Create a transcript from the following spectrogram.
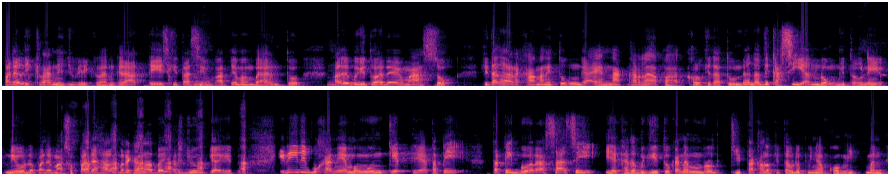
padahal iklannya juga iklan gratis kita hmm. sifatnya membantu hmm. tapi begitu ada yang masuk kita nggak rekaman itu nggak enak karena apa? Kalau kita tunda nanti kasihan dong gitu. Nih, ini udah pada masuk padahal mereka nggak bayar juga gitu. Ini ini bukannya mengungkit ya, tapi tapi gue rasa sih ya karena begitu karena menurut kita kalau kita udah punya komitmen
